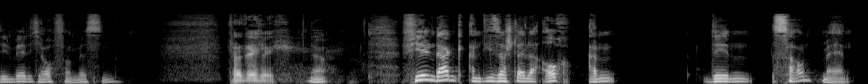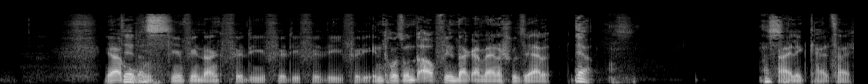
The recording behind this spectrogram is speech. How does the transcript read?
Den werde ich auch vermissen. Tatsächlich. Ja. Vielen Dank an dieser Stelle auch an den Soundman. Ja, Der Rufen, das- vielen, vielen Dank für die, für die, für die, für die Intros und auch vielen Dank an Werner Schulze Ja. Heilig Teilzeit.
